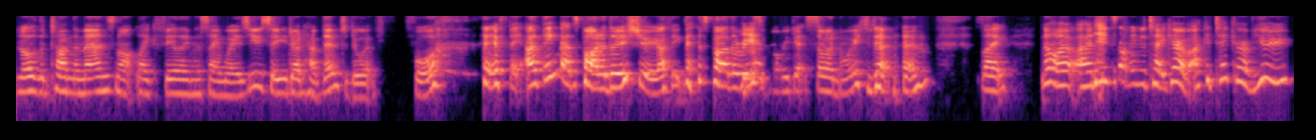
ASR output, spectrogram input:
a lot of the time, the man's not like feeling the same way as you, so you don't have them to do it for. if they I think that's part of the issue. I think that's part of the reason yeah. why we get so annoyed at them. It's like, no, I, I, need something to take care of. I could take care of you,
